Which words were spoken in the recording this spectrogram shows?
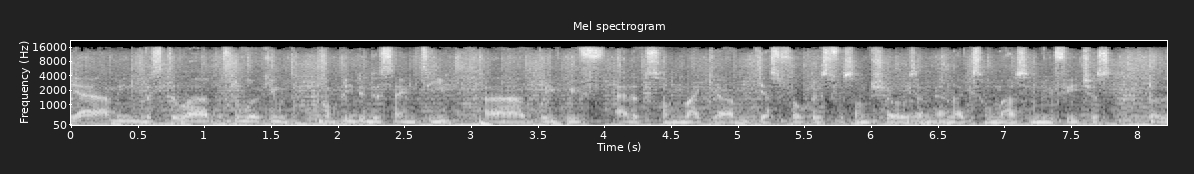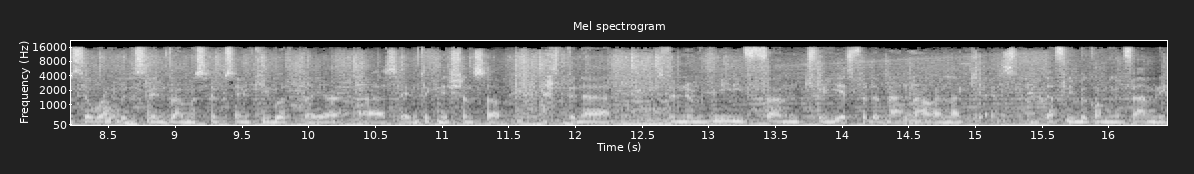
Yeah, I mean, we're still uh, we're still working with completely the same team. Uh, we, we've added some like um, guest vocalists for some shows and, and like some uh, some new features, but we're still working with the same drummer, same, same keyboard player, uh, same technician. So it's been a it's been a really fun three years for the band now, and like yeah, it's definitely becoming a family.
